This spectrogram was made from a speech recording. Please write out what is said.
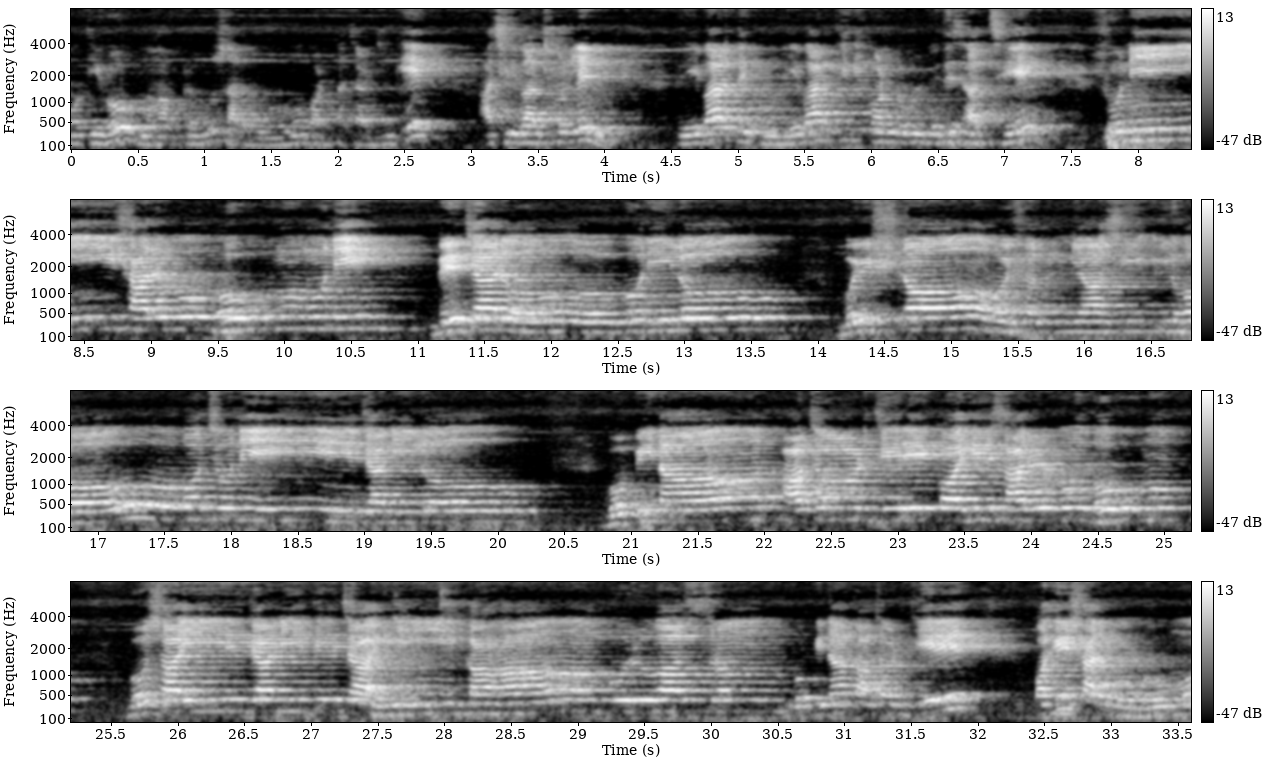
মতি হোক, মহাপ্রভু সার্বভৌম ভট্টাচার্যকে আশীর্বাদ করলেন। তো এবার দেখুন, এবার থেকে গন্ডগোল বেঁধে যাচ্ছে। শুনি সার্বভৌম মনে বেচার করিল, বৈষ্ণব সন্ন্যাসী ইহ বচনে জানিল, গোপীনাথ আচার্যের কহে, সার্বভৌম গোসাইর জানিতে চাহি কাহা পূর্বাশ্রম? গোপীনাথ আচার্যের কহে, সার্বভৌম,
